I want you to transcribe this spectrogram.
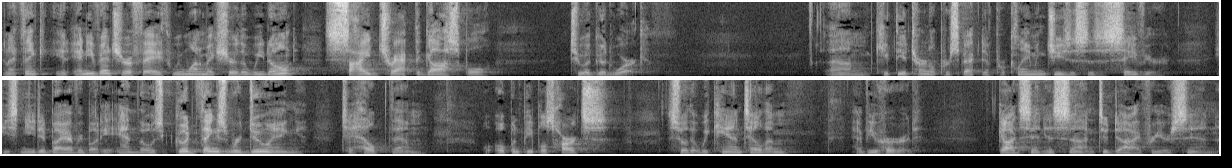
and I think in any venture of faith, we want to make sure that we don't sidetrack the gospel to a good work. Um, keep the eternal perspective, proclaiming Jesus as a Savior. He's needed by everybody. And those good things we're doing to help them will open people's hearts so that we can tell them, Have you heard? God sent his son to die for your sin.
